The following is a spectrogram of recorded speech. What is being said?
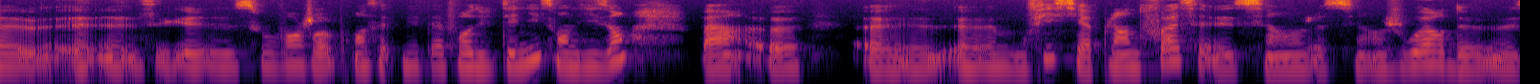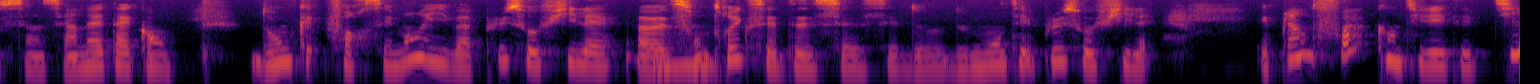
euh, souvent, je reprends cette métaphore du tennis en disant, ben, euh, mon fils, il y a plein de fois, c'est un, joueur de, c'est un, attaquant. Donc forcément, il va plus au filet. Euh, Mhm. Son truc, c'est de, monter plus au filet. Et plein de fois, quand il était petit,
